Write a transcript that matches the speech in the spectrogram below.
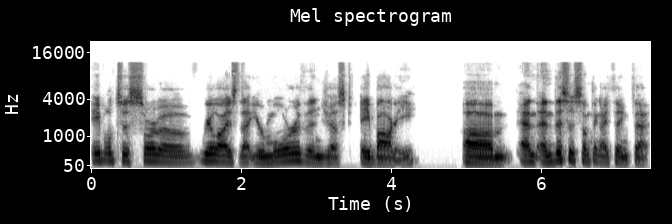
able to sort of realize that you're more than just a body, um, and and this is something I think that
